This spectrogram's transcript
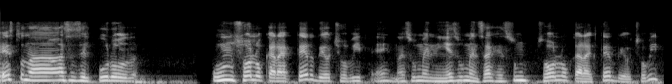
Esto nada más es el puro, un solo carácter de 8 bits, ¿eh? no es un, ni es un mensaje, es un solo carácter de 8 bits.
